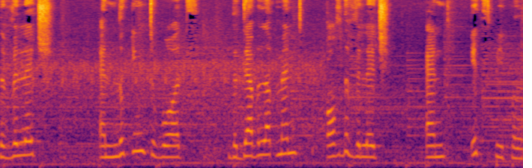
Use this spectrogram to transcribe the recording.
the village and looking towards the development of the village and its people.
